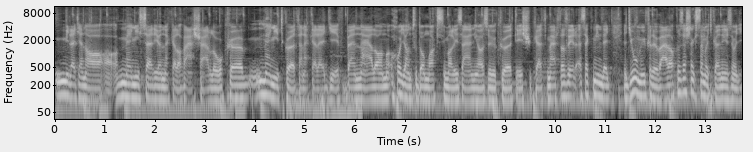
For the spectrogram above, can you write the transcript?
mi legyen a, a mennyiszer jönnek el a vásárlók, mennyit költenek el egy évben nálam, hogyan tudom maximalizálni az ő költésüket, mert azért ezek mind egy, egy jó működő vállalkozásnak, nem hogy kell nézni, hogy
